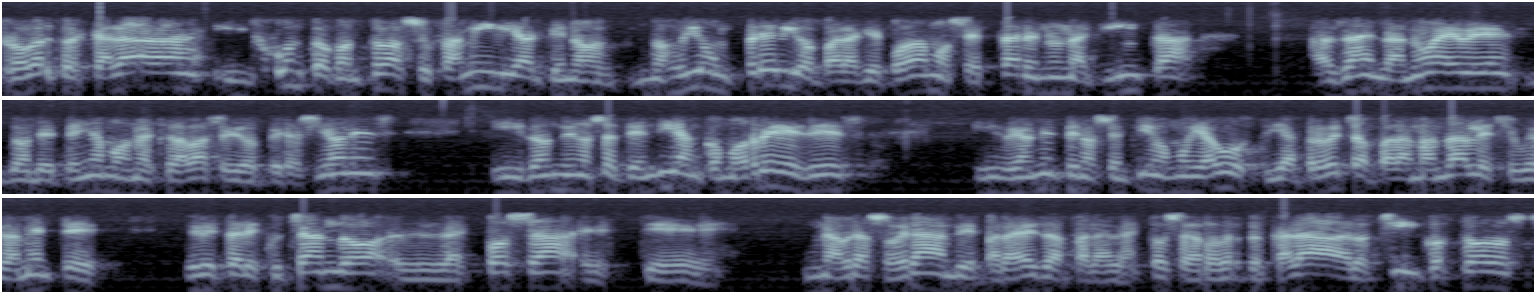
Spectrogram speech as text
Roberto Escalada y junto con toda su familia que nos, nos dio un previo para que podamos estar en una quinta allá en la 9, donde teníamos nuestra base de operaciones y donde nos atendían como reyes y realmente nos sentimos muy a gusto. Y aprovecho para mandarle, seguramente debe estar escuchando la esposa, este, un abrazo grande para ella, para la esposa de Roberto Escalada, los chicos, todos.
